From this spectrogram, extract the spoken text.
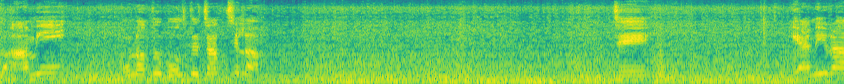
তো আমি মূলত বলতে চাচ্ছিলাম যে জ্ঞানীরা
